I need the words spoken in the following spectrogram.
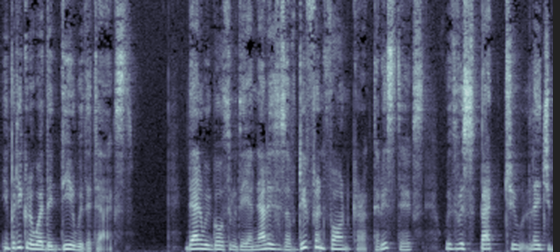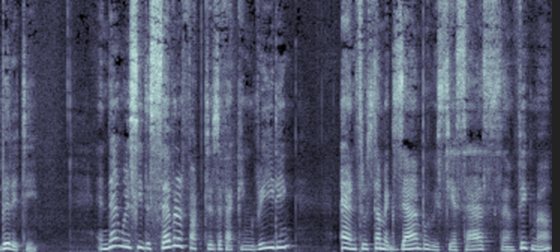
in particular where they deal with the text. Then we'll go through the analysis of different font characteristics with respect to legibility. And then we'll see the several factors affecting reading and through some examples with CSS and Figma,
